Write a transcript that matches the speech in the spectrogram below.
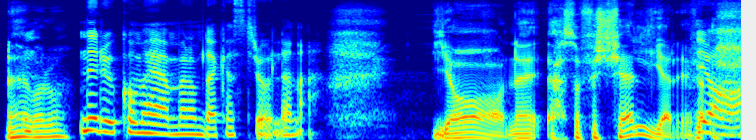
Nej, vadå? När du kom hem med de där kastrullerna. Ja, nej, alltså försäljare. Ja.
